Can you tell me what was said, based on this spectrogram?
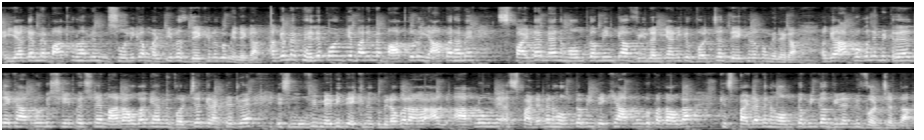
ये अगर मैं बात करूँ हमें सोनी का मल्टीवर्स देखने को मिलेगा। अगर मैं पहले पॉइंट के बारे में बात करूँ यहाँ पर हमें स्पाइडर मैन होम का विलन यानी कि वर्चर देखने को मिलेगा। अगर आप लोगों ने भी ट्रेलर देखा, आप लोगों की स्क्रीन पर इस टाइम आ रहा होगा कि हमें वर्चर करेक्टर जो है, इस मूवी में भी देखने को मिलेगा और आप लोगों ने स्पाइडरमैन होम कमिंग देखी, आप लोगों को पता होगा कि स्पाइडरमैन होम कमिंग का विलन भी वर्चर था।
